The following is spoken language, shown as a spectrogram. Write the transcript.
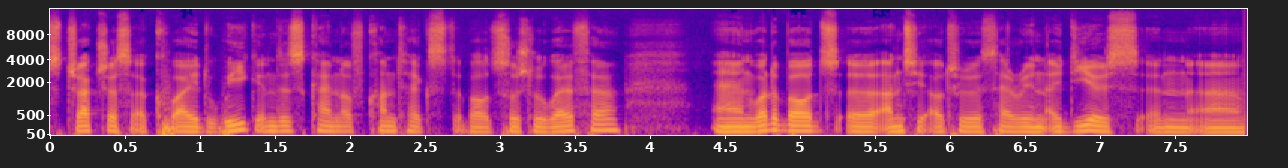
structures are quite weak in this kind of context about social welfare. And what about uh, anti-authoritarian ideas and uh,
